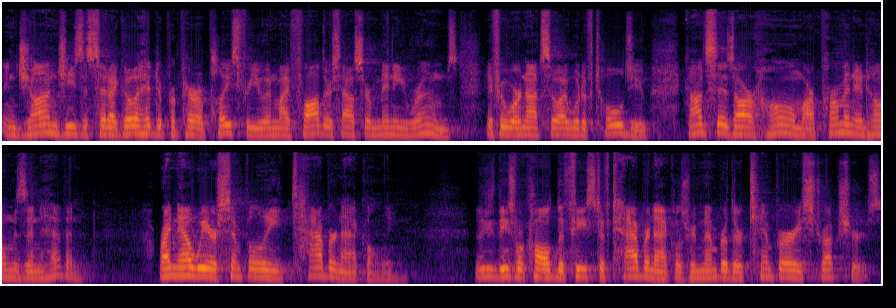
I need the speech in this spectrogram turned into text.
In John, Jesus said, I go ahead to prepare a place for you. In my Father's house are many rooms. If it were not so, I would have told you. God says our home, our permanent home, is in heaven. Right now, we are simply tabernacling. These were called the Feast of Tabernacles. Remember, they're temporary structures.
